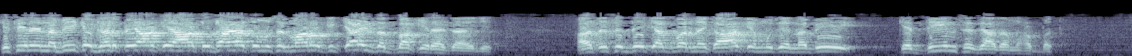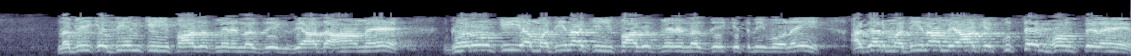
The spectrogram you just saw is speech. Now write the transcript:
کسی نے نبی کے گھر پہ آ کے ہاتھ اٹھایا تو مسلمانوں کی کیا عزت باقی رہ جائے گی؟ حضرت صدیق اکبر نے کہا کہ مجھے نبی کے دین سے زیادہ محبت نبی کے دین کی حفاظت میرے نزدیک زیادہ اہم ہے۔ گھروں کی یا مدینہ کی حفاظت میرے نزدیک اتنی وہ نہیں۔ اگر مدینہ میں آ کے کتے بھونکتے رہیں،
